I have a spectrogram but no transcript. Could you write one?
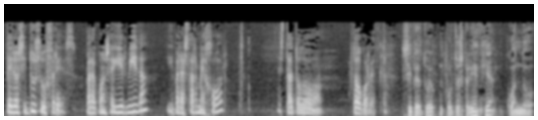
Pero si tú sufres para conseguir vida y para estar mejor, está todo, todo correcto. Sí, pero tú, por tu experiencia, cuando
